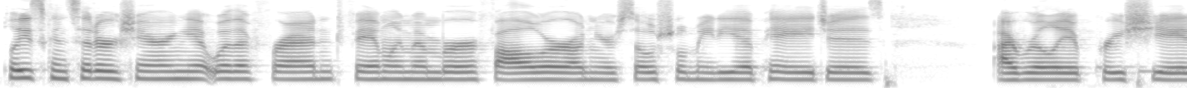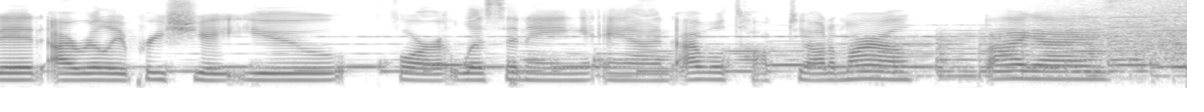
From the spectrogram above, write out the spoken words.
Please consider sharing it with a friend, family member, follower on your social media pages. I really appreciate it. I really appreciate you for listening, and I will talk to y'all tomorrow. Bye, guys.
